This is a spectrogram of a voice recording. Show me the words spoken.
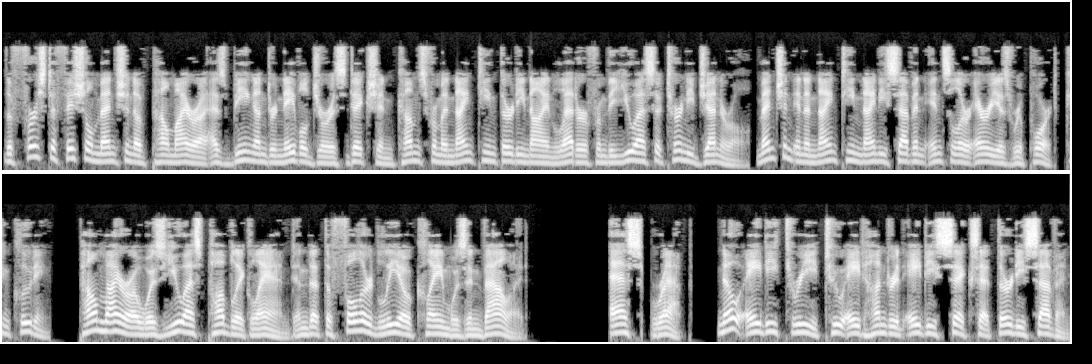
The first official mention of Palmyra as being under naval jurisdiction comes from a 1939 letter from the U.S. Attorney General, mentioned in a 1997 Insular Areas Report, concluding, "...Palmyra was U.S. public land and that the Fullard-Leo claim was invalid." S. Rep. No. 83-886 at 37.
